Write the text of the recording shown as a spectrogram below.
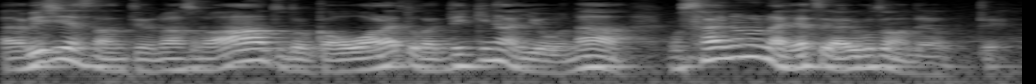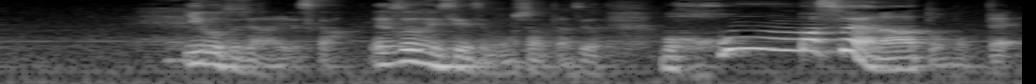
あビジネスなんていうのはそのアートとかお笑いとかできないようなもう才能のないやつがやることなんだよっていうことじゃないですか。でそういうふうに先生もおっしゃったんですけどもうほんまそうやなと思って。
